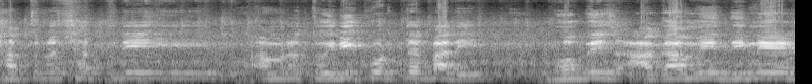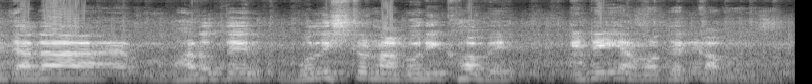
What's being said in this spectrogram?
ছাত্রছাত্রী আমরা তৈরি করতে পারি, ভবিষ্যৎ, আগামী দিনের যারা ভারতের বলিষ্ঠ নাগরিক হবে, এটাই আমাদের কামনা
